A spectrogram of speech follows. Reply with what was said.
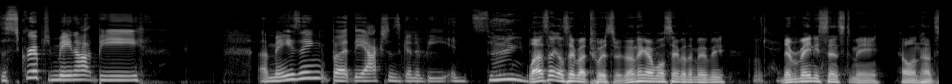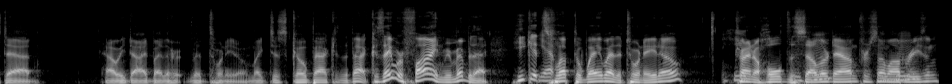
the script may not be amazing, but the action's going to be insane. Last thing I'll say about Twister. The only thing I will say about the movie, Okay. never made any sense to me. Helen Hunt's dad, how he died by the the tornado. I'm like, just go back to the back because they were fine. Remember that he gets Yep. swept away by the tornado, He- Mm-hmm. trying to hold the cellar down for some odd reason,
